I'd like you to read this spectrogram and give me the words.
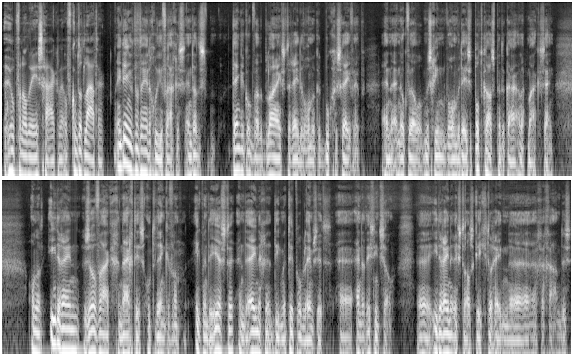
hulp van anderen inschakelen? Of komt dat later? Ik denk dat dat een hele goede vraag is. En dat is denk ik ook wel de belangrijkste reden waarom ik het boek geschreven heb. En, en ook wel misschien waarom we deze podcast met elkaar aan het maken zijn. Omdat iedereen zo vaak geneigd is om te denken van... ik ben de eerste en de enige die met dit probleem zit. Uh, en dat is niet zo. Uh, iedereen er is er al eens een keertje doorheen uh, gegaan. Dus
